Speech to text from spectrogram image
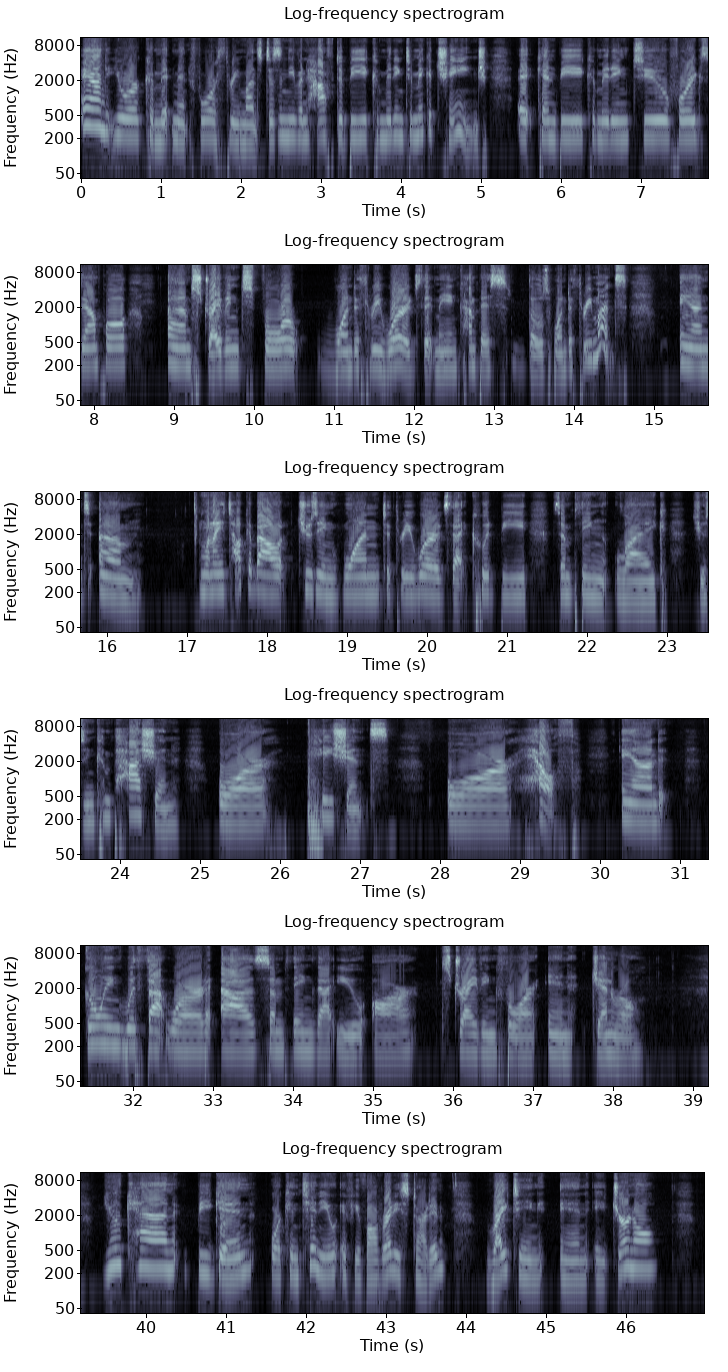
And your commitment for three months doesn't even have to be committing to make a change. It can be committing to, for example, um, striving for one to three words that may encompass those one to three months. And um, when I talk about choosing one to three words, that could be something like choosing compassion or patience or health and going with that word as something that you are striving for in general. You can begin or continue, if you've already started, writing in a journal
